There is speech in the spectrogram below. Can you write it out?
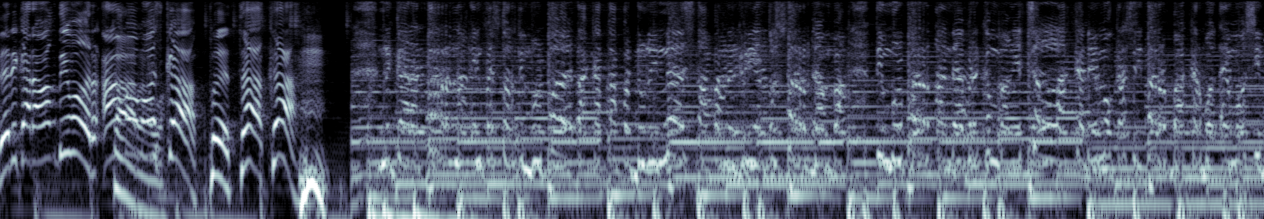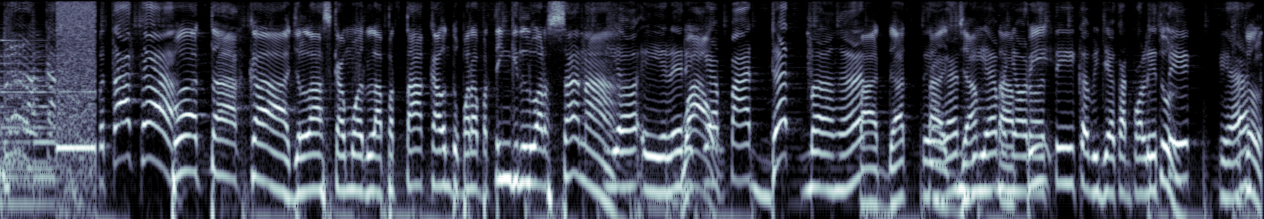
Dari Karawang Timur, Alma. Moska, Petaka. Negara ternak investor timbul petaka tak peduli nestapa negeri yang terus terdampak timbul pertanda berkembangnya celaka demokrasi terbakar buat emosi berakar Petaka. Petaka, jelas kamu adalah petaka untuk para petinggi di luar sana. Yo, liriknya Wow. padat banget. Padat, kan, tajam, dia tapi menyoroti kebijakan politik, ya, betul.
